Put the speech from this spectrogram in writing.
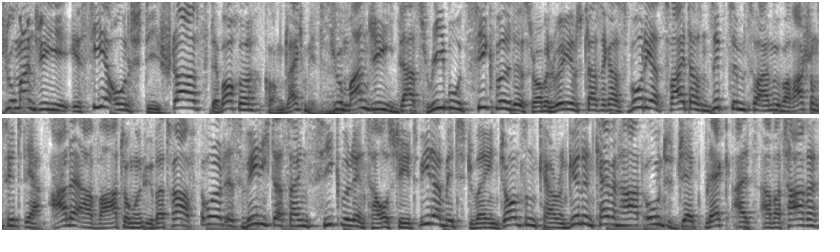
Jumanji ist hier und die Starts der Woche kommen gleich mit. Jumanji, das Reboot-Sequel des Robin Williams-Klassikers, wurde ja 2017 zu einem Überraschungshit, der alle Erwartungen übertraf. Da wundert es wenig, dass sein Sequel ins Haus steht. Wieder mit Dwayne Johnson, Karen Gillan, Kevin Hart und Jack Black als Avatare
